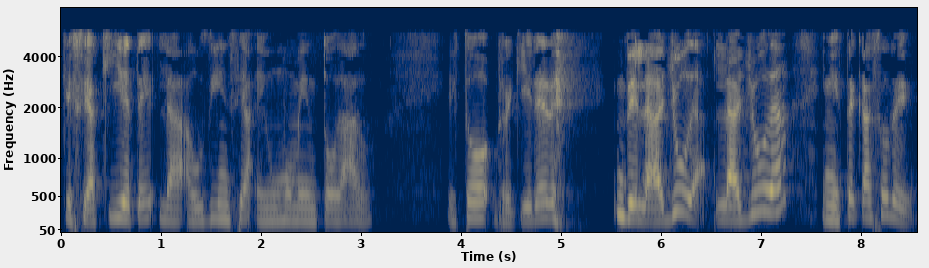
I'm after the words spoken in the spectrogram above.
que se aquiete la audiencia en un momento dado. Esto requiere de, la ayuda, la ayuda, en este caso de,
